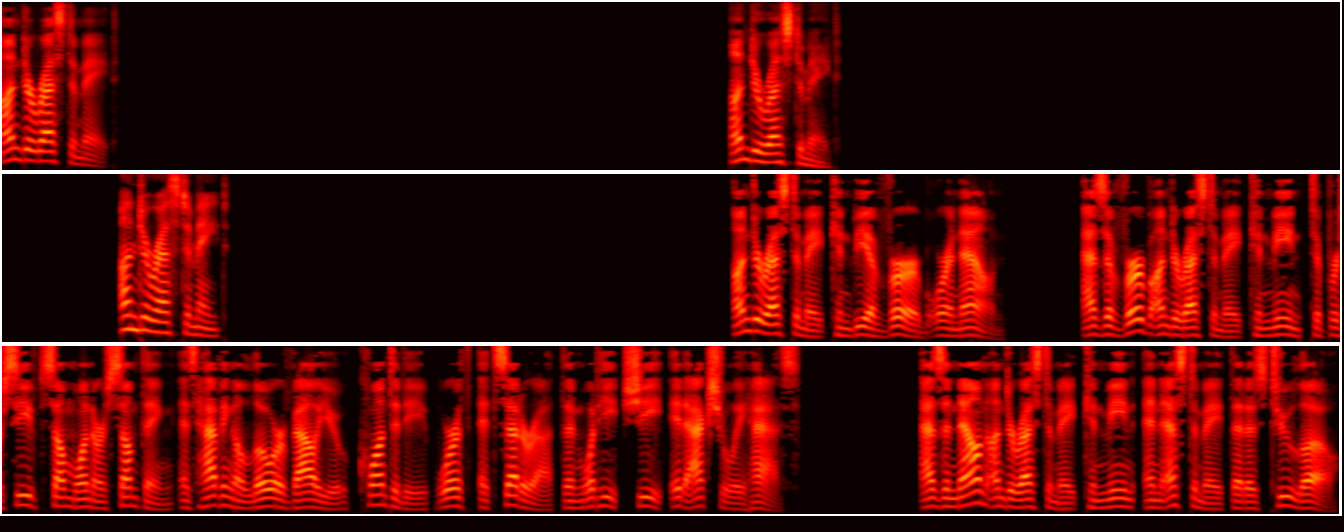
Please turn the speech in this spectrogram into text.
Underestimate. Underestimate. Underestimate. Underestimate can be a verb or a noun. As a verb underestimate can mean, to perceive someone or something as having a lower value, quantity, worth, etc., than what he, she, it actually has. As a noun underestimate can mean, an estimate that is too low.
